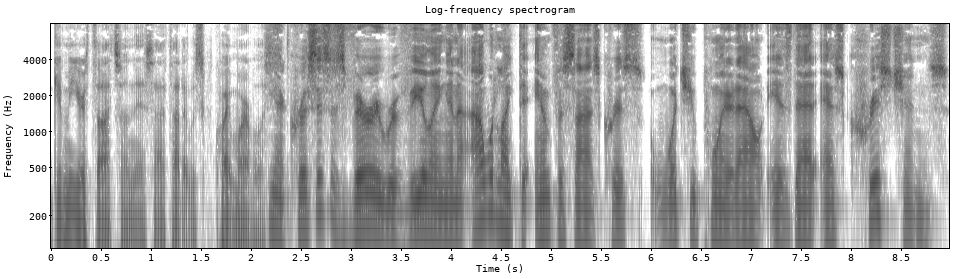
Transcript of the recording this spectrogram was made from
Give me your thoughts on this. I thought it was quite marvelous. Yeah, Chris, this is very revealing. And I would like to emphasize, Chris, what you pointed out is that as Christians,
